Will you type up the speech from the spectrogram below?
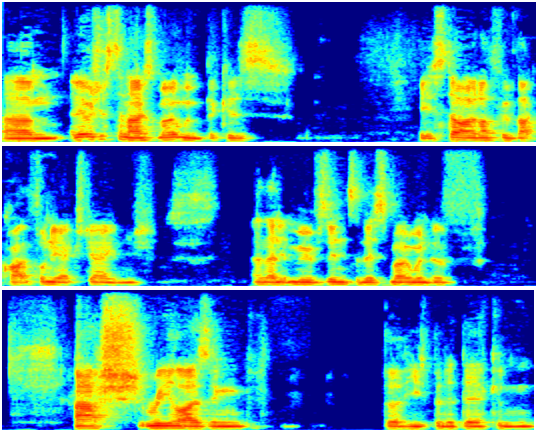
um, and it was just a nice moment because it started off with that quite funny exchange and then it moves into this moment of ash realizing that he's been a dick and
